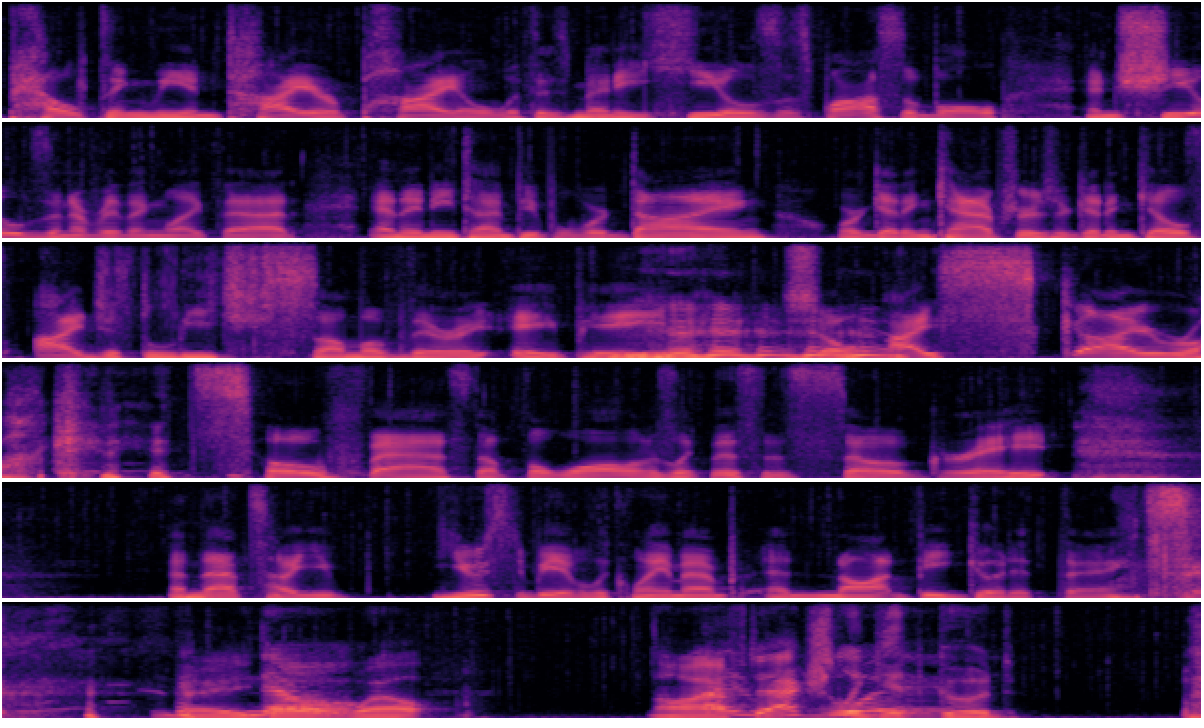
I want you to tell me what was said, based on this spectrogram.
pelting the entire pile with as many heals as possible and shields and everything like that. And anytime people were dying or getting captures or getting kills, I just leached some of their AP. so I skyrocketed so fast up the wall. I was like, this is so great. And that's how you used to be able to claim Emp and not be good at things. there you No. go. Well, now I have I to actually would. get good.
